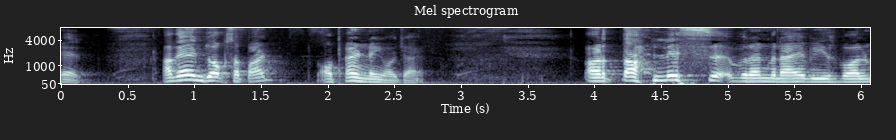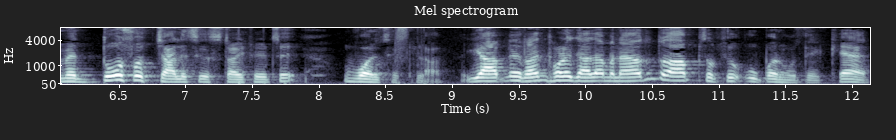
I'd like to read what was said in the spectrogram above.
खैर। अगेन जॉक्स अपार्ट ऑफेंड नहीं हो जाए। अड़तालीस रन बनाए बीस बॉल में 240 के स्ट्राइक रेट से वॉरिस के खिलाफ। ये आपने रन थोड़े ज़्यादा बनाया होते तो आप सबसे ऊपर होते, खैर।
